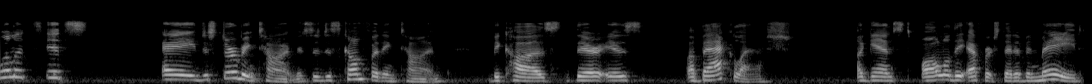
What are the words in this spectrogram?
Well, it's it's a disturbing time. It's a discomforting time because there is a backlash against all of the efforts that have been made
